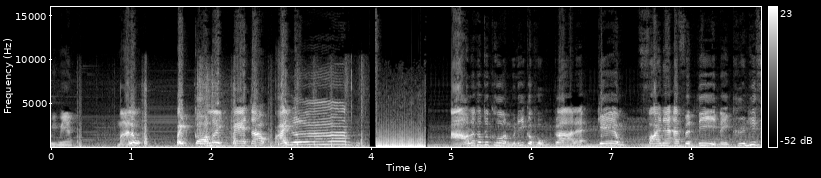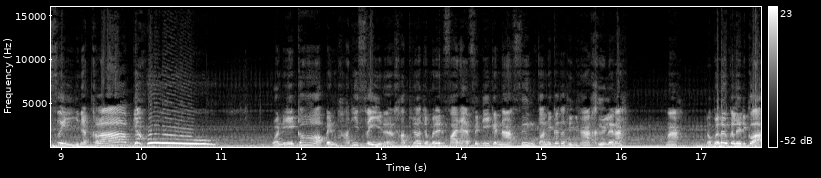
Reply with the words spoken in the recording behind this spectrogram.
วิ่งมายังมาแล้วไปก่อนเลยแม่เจ้าไปเลยเอาแล้วครับทุกคนวันนี้กับผมกล้าและเกม Final Fantasy ในคืนที่ 4 นะครับย a ฮูวันนี้ก็เป็นพาร์ทที่ 4 แล้วนะครับ ที่เราจะมาเล่น Final Fantasy กันนะ ซึ่งตอนนี้ก็จะถึง 5 คืนแล้วนะ มา เรามาเริ่มกันเลยดีกว่า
